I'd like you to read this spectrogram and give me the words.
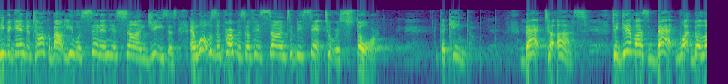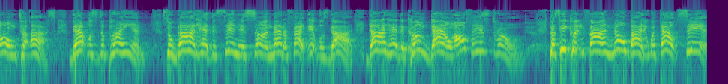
he began to talk about he was sending his son Jesus. And what was the purpose of his son to be sent to restore Amen. the kingdom back to us? To give us back what belonged to us. That was the plan. So God had to send his son. Matter of fact, it was God. God had to come down off of his throne because he couldn't find nobody without sin.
